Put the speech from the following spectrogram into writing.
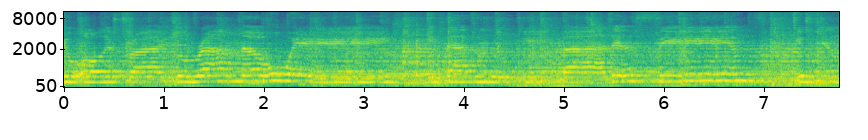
You always try to run away. Thank you.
